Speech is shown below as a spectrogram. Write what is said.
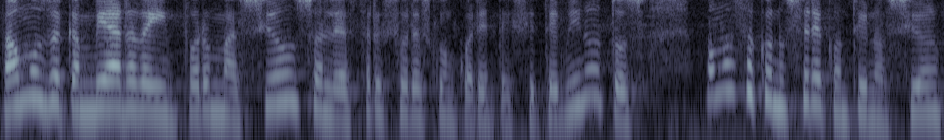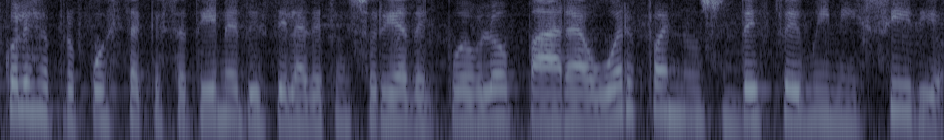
Vamos a cambiar de información, son las 3 horas con 47 minutos. Vamos a conocer a continuación cuál es la propuesta que se tiene desde la Defensoría del Pueblo para huérfanos de feminicidio.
